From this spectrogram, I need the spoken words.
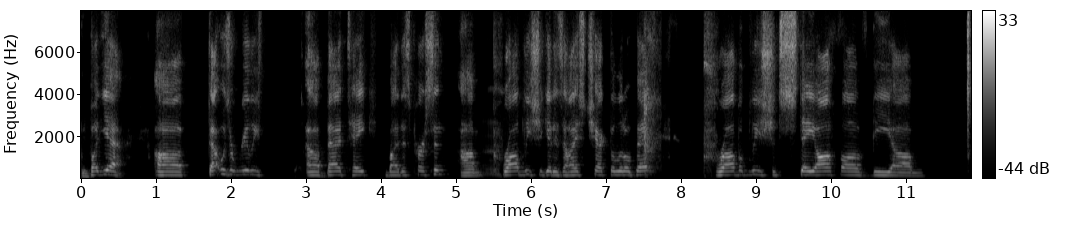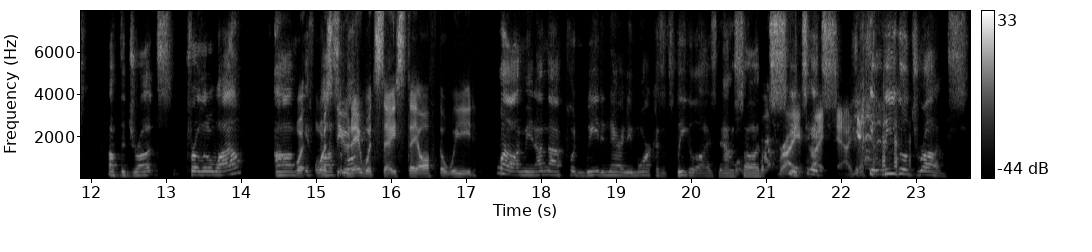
but yeah, uh, that was a really uh, bad take by this person. Um, Mm. Probably should get his eyes checked a little bit. Probably should stay off of the um, of the drugs for a little while. Um, What, possible. Stephen A would say, stay off the weed. Well, I mean, I'm not putting weed in there anymore because it's legalized now. So it's, right, it's, right. it's yeah, yeah. illegal drugs.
